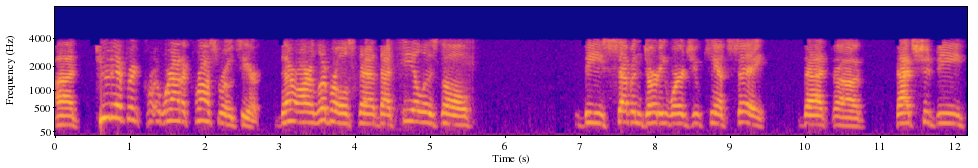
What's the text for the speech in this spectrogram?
Uh, two different. We're at a crossroads here. There are liberals that that feel as though the seven dirty words you can't say that uh, that should be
